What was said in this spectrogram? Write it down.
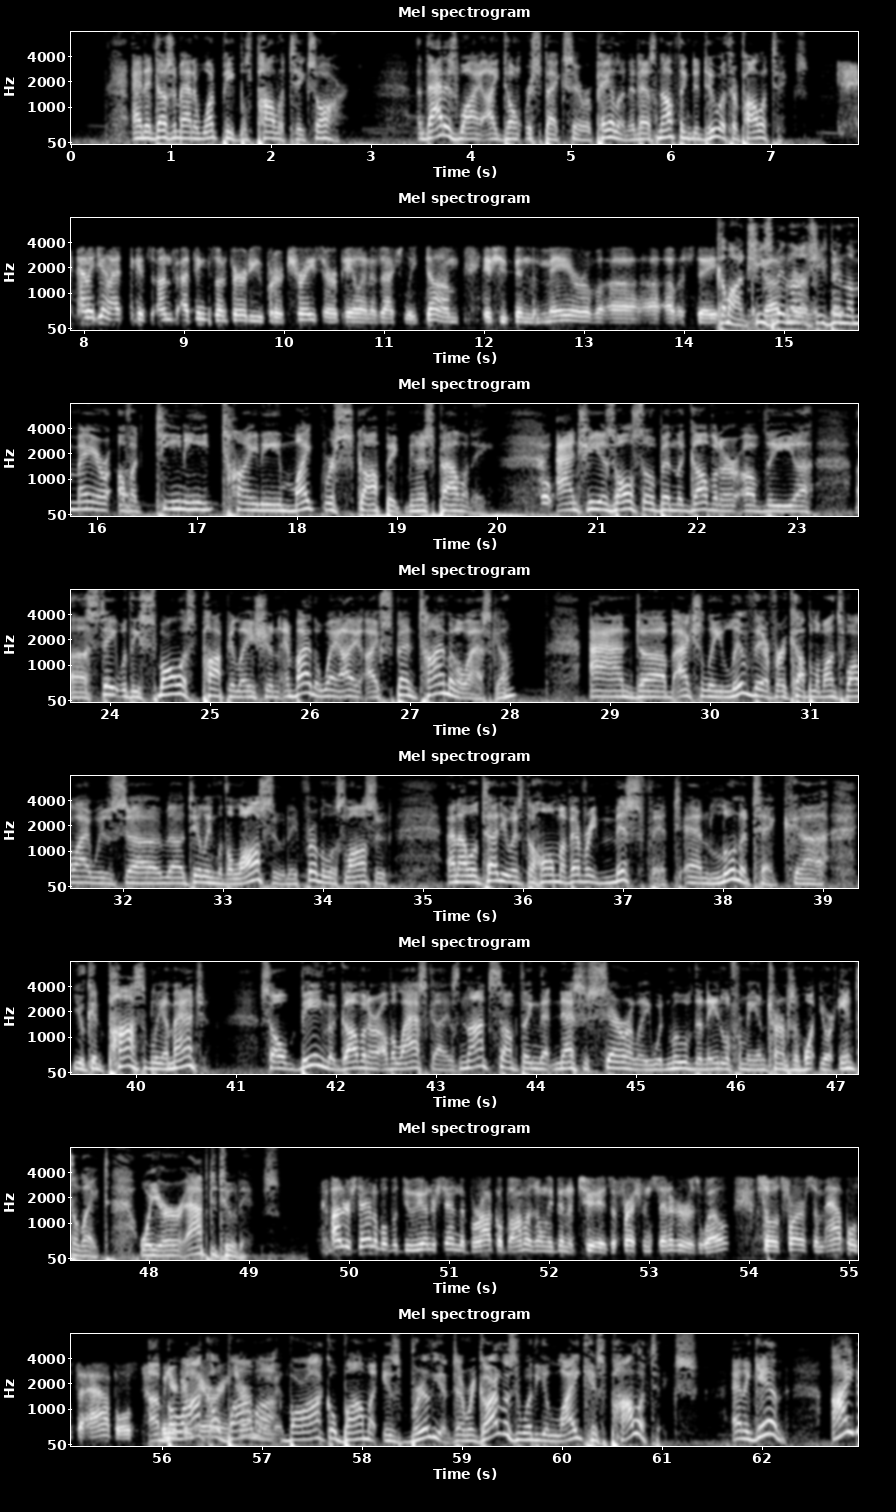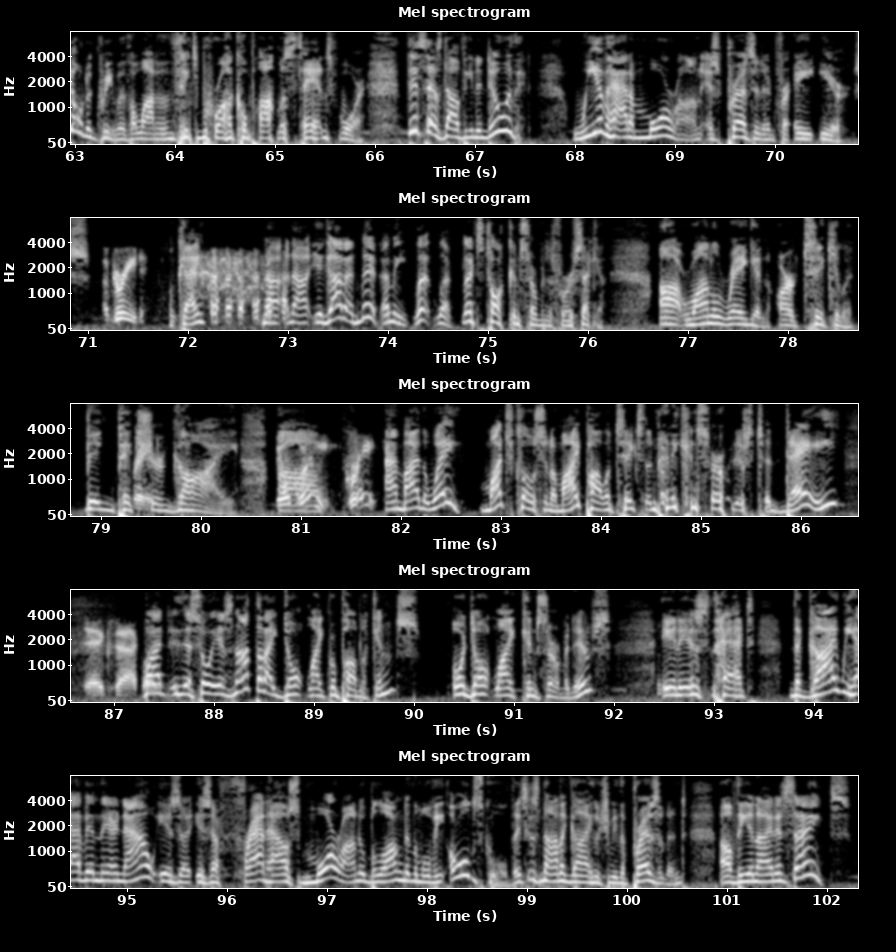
and it doesn't matter what people's politics are. That is why I don't respect Sarah Palin. It has nothing to do with her politics. And again, I think it's I think it's unfair to portray Sarah Palin as actually dumb if she's been the mayor of a uh, of a state. Come on, she's been the she's been the mayor of a teeny tiny microscopic municipality, oh. and she has also been the governor of the uh, uh, state with the smallest population. And by the way, I I've spent time in Alaska and uh, actually lived there for a couple of months while I was uh, uh, dealing with a lawsuit, a frivolous lawsuit. And I will tell you, it's the home of every misfit and lunatic uh, you could possibly imagine. So being the governor of Alaska is not something that necessarily would move the needle for me in terms of what your intellect or your aptitude is. Understandable, but do we understand that Barack Obama has only been a two, as a freshman senator as well? So as far as some apples to apples, uh, Barack Obama, Barack Obama is brilliant, and regardless of whether you like his politics. And again, I don't agree with a lot of the things Barack Obama stands for. This has nothing to do with it. We have had a moron as president for eight years. Agreed. Okay? now, now, you got to admit, I mean, let, let, let's talk conservatives for a second. Uh, Ronald Reagan, articulate, big picture great. guy. Bill uh, Clinton, great. And by the way, much closer to my politics than many conservatives today. Exactly. But so it's not that I don't like Republicans or don't like conservatives. It is that the guy we have in there now is a is a frat house moron who belonged to the movie Old School. This is not a guy who should be the president of the United States.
